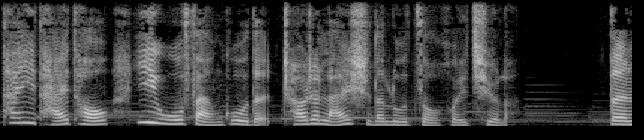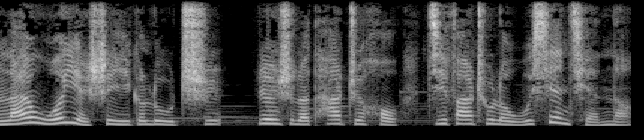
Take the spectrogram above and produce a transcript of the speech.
他一抬头，义无反顾地朝着来时的路走回去了。本来我也是一个路痴，认识了他之后，激发出了无限潜能，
